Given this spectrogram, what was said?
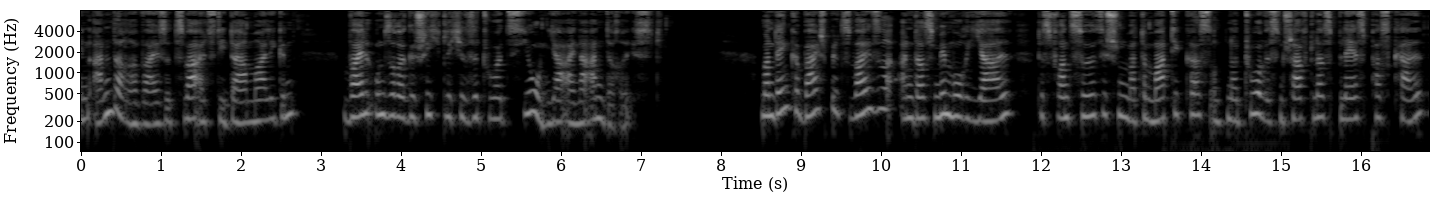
in anderer Weise zwar als die damaligen, weil unsere geschichtliche Situation ja eine andere ist. Man denke beispielsweise an das Memorial des französischen Mathematikers und Naturwissenschaftlers Blaise Pascal,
